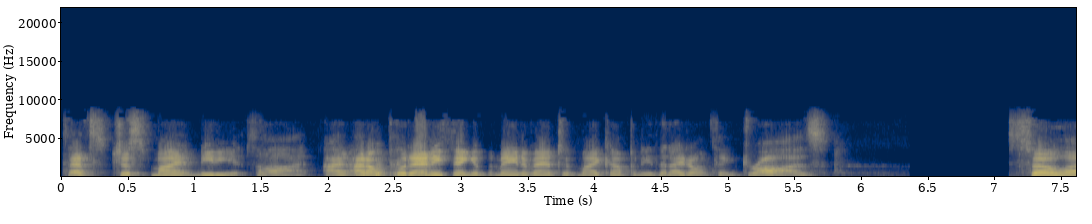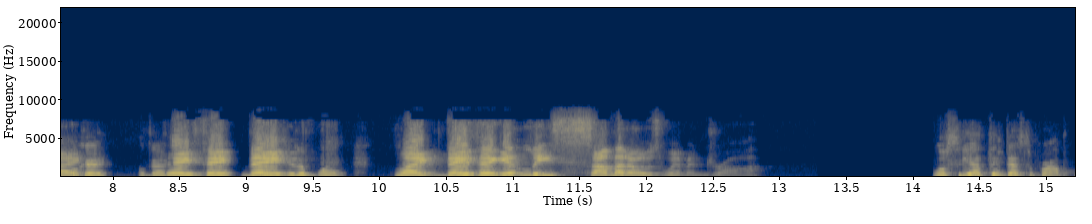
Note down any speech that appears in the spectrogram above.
That's just my immediate thought. I, I don't put anything in the main event of my company that I don't think draws. So like Okay. Okay. they think they good point. like they think at least some of those women draw. Well, see, I think that's the problem.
